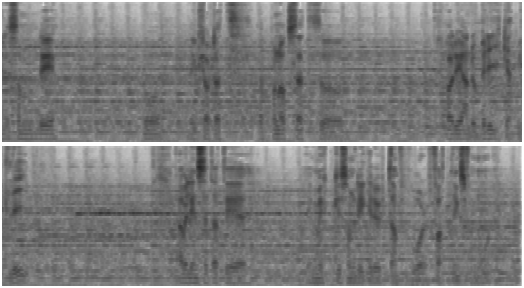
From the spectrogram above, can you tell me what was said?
är det som det är. Och det är klart att, att på något sätt så har det ändå berikat mitt liv. Jag har väl insett att det är mycket som ligger utanför vår fattningsförmåga.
